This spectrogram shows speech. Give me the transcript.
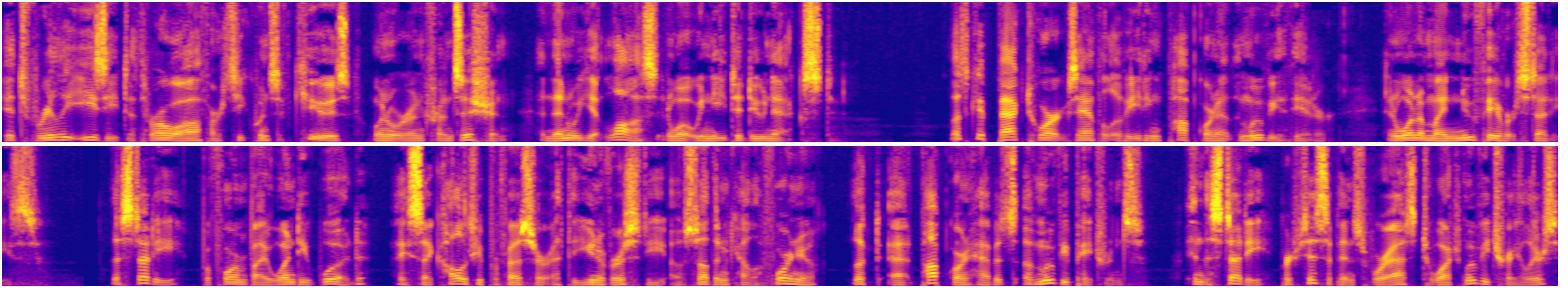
It's really easy to throw off our sequence of cues when we're in transition, and then we get lost in what we need to do next. Let's get back to our example of eating popcorn at the movie theater, and one of my new favorite studies. The study, performed by Wendy Wood, a psychology professor at the University of Southern California, looked at popcorn habits of movie patrons. In the study, participants were asked to watch movie trailers,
